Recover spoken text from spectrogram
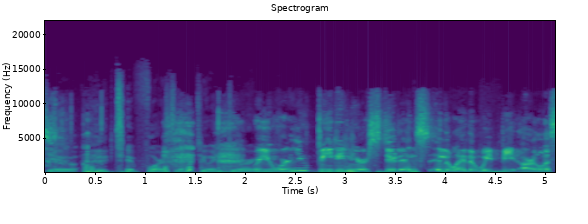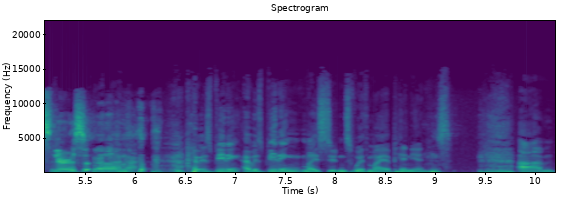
to to force them to endure. Were you were you beating your students in the way that we beat our listeners? Um, I was beating I was beating my students with my opinions. Um,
